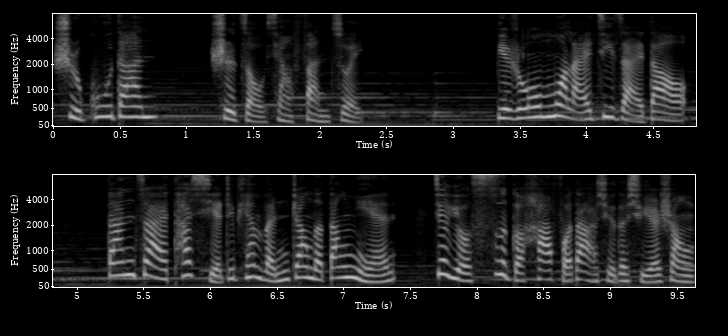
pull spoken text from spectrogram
是孤单，是走向犯罪。比如莫莱记载到，单在他写这篇文章的当年，就有四个哈佛大学的学生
